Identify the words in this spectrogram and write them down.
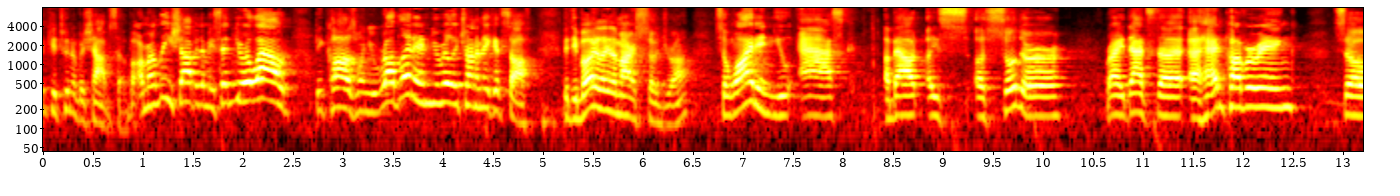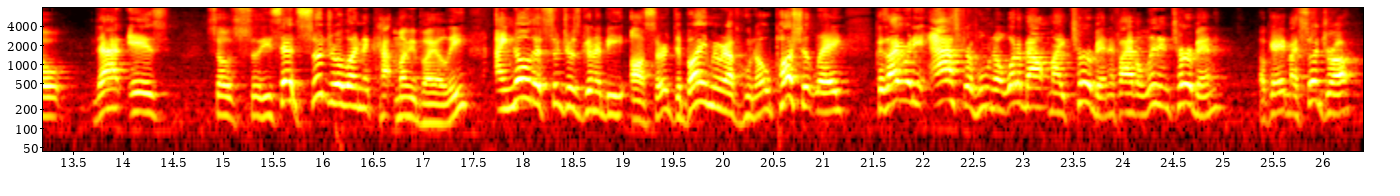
kituna b'shabsa. But Amarle Shabbat, he said, you're allowed because when you rub linen, you're really trying to make it soft. sudra. So why didn't you ask about a, a sudr, right? That's the a head covering. So that is so, so he said, Sudra bayali. I know that Sudra is going to be Aser. Debayim Rav Huna, Pashat because I already asked Rav Huna, what about my turban? If I have a linen turban, okay, my Sudra,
